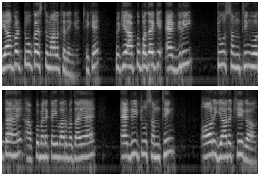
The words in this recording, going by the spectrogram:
यहाँ पर टू का इस्तेमाल करेंगे, ठीक है? क्योंकि आपको पता है कि एग्री टू समथिंग होता है, आपको मैंने कई बार बताया है। एग्री टू समथिंग, और याद रखिएगा,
